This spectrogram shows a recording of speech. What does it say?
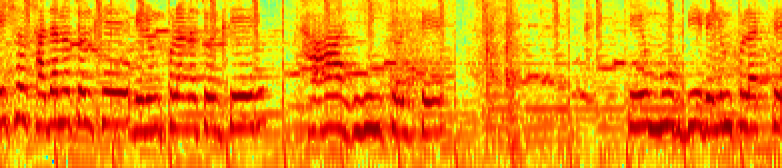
এইসব সাজানো চলছে, বেলুন ফোলানো চলছে। হি হি, চলছে। কেউ মুখ দিয়ে বেলুন ফোলাচ্ছে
